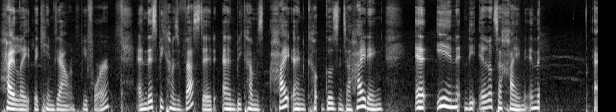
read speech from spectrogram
highlight that came down before, and this becomes vested and becomes high and co- goes into hiding in the Eretz Chaim, in the uh,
